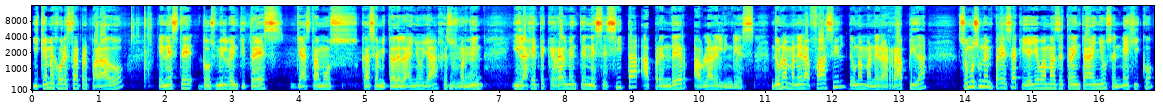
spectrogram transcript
Y qué mejor estar preparado en este 2023. Ya estamos casi a mitad del año ya, Jesús Martín y la gente que realmente necesita aprender a hablar el inglés de una manera fácil, de una manera rápida. Somos una empresa que ya lleva más de 30 años en México,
